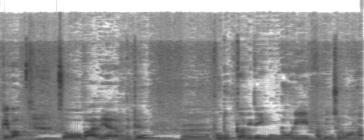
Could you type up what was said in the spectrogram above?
ஓகேவா? ஸோ பாரதியாரை வந்துட்டு புதுக்கவிதை முன்னோடி அப்படின்னு சொல்லுவாங்க.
